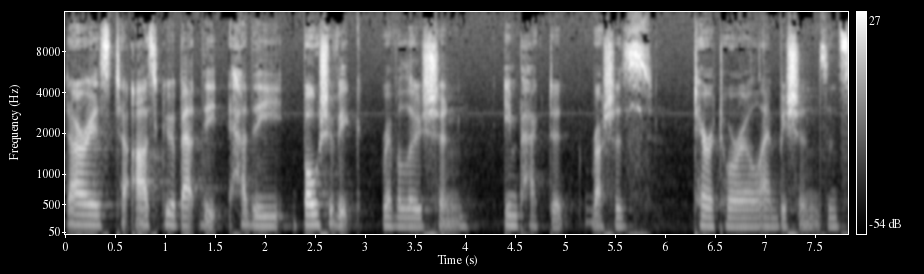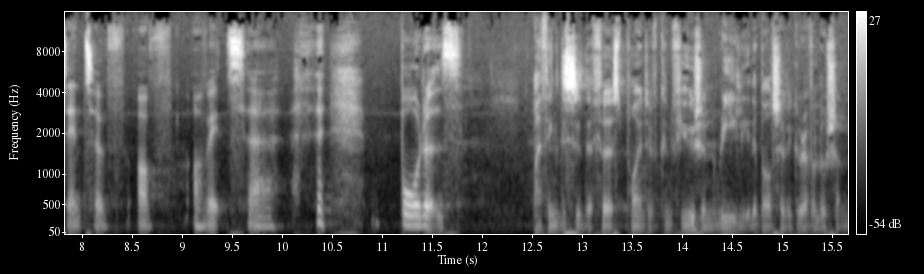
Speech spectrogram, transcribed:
Darius to ask you about the how the Bolshevik revolution impacted Russia's territorial ambitions and sense of of of its uh, borders. I think this is the first point of confusion, really, the Bolshevik Revolution,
